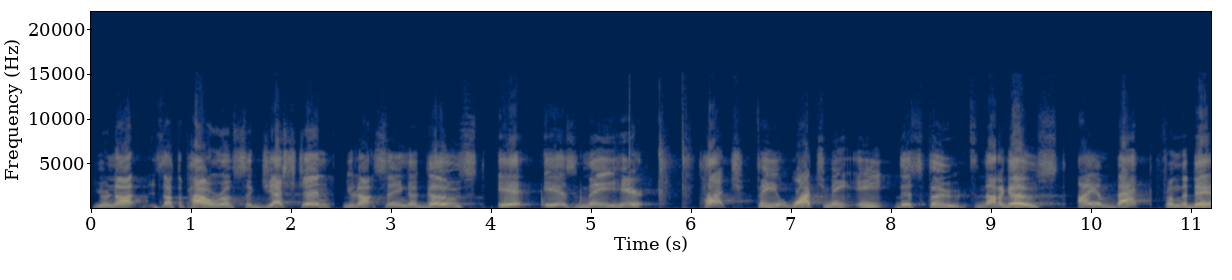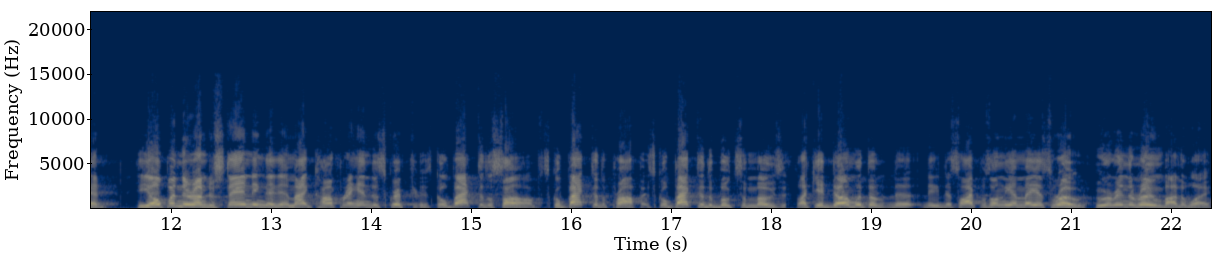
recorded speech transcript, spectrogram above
You're not, it's not the power of suggestion. You're not seeing a ghost. It is me. Here, touch, feel, watch me eat this food. It's not a ghost. I am back from the dead. He opened their understanding that they might comprehend the scriptures. Go back to the Psalms. Go back to the prophets. Go back to the books of Moses, like he had done with the, the, the, disciples on the Emmaus Road, who are in the room, by the way.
